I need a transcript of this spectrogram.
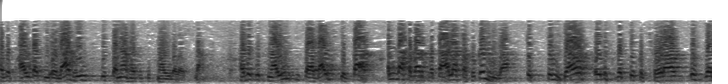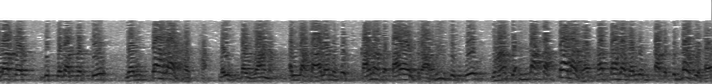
حضرت حائدہ کی اولاد ہوئی، جس کا نام حضرت اسماعیل علیہ السلام۔ حضرت اسماعیل کی پیدائش کے بعد اللہ تبارک و تعالیٰ کا حکم ہوا کہ تم جاؤ اور اس بچے کو چھوڑاؤ، اس جگہ پر، جس جگہ پر کے یعنی پہلا گھر تھا، وہی بلوانا اللہ تعالیٰ نے وہ ٹھکانا بتایا ابراہیم کے لیے جہاں پہ اللہ کا پہلا گھر تھا، پہلا گھر طاقت اللہ جو ہے۔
